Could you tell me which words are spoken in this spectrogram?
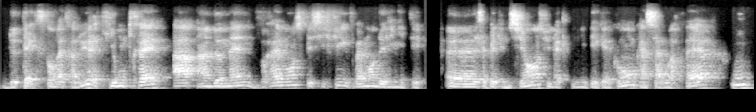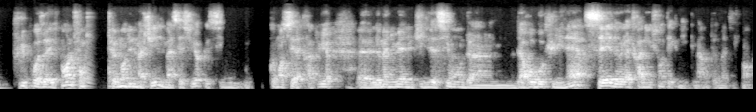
de, textes qu'on va traduire et qui ont trait à un domaine vraiment spécifique, vraiment délimité. Euh, ça peut être une science, une activité quelconque, un savoir-faire, ou plus prosaïquement le fonctionnement d'une machine. Ben, c'est sûr que si vous commencez à traduire euh, le manuel d'utilisation d'un robot culinaire, c'est de la traduction technique, ben, automatiquement.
